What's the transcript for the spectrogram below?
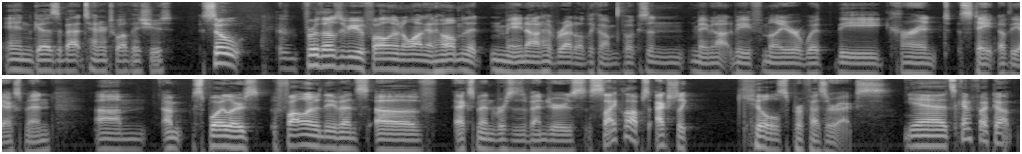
and goes about 10 or 12 issues. So, for those of you following along at home that may not have read all the comic books and may not be familiar with the current state of the X Men, um, um, spoilers. Following the events of X Men versus Avengers, Cyclops actually kills Professor X. Yeah, it's kind of fucked up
